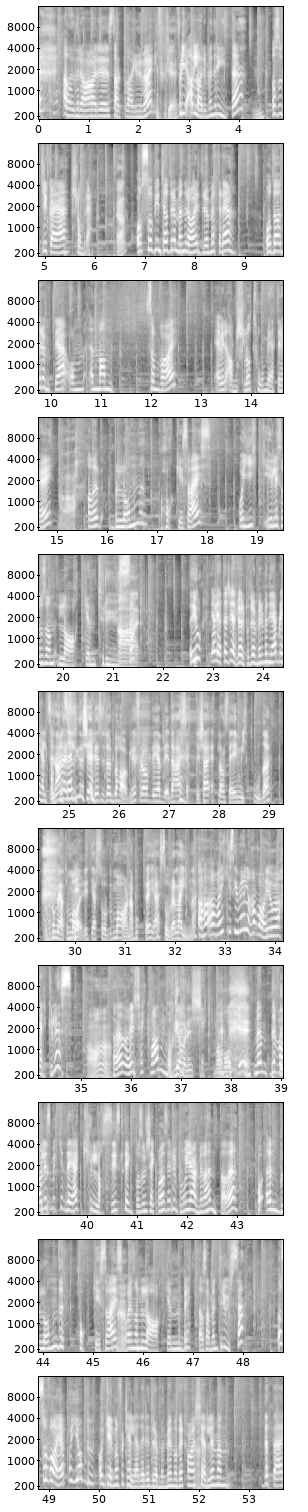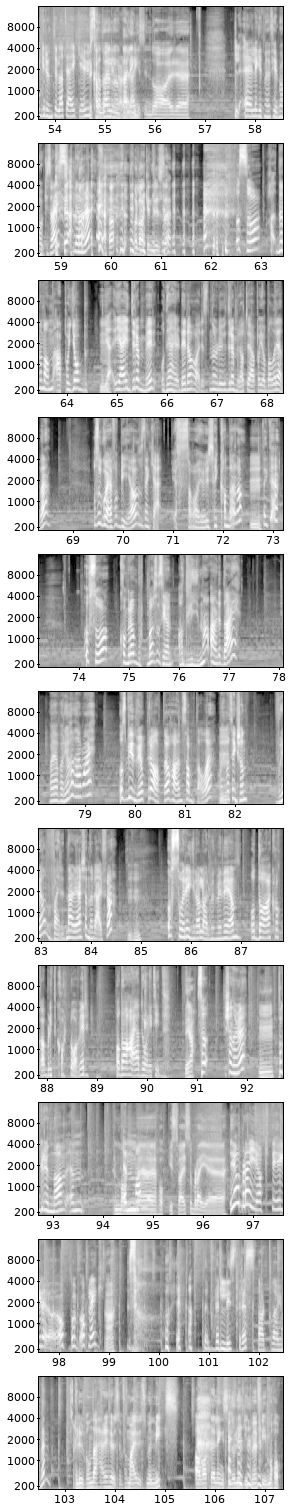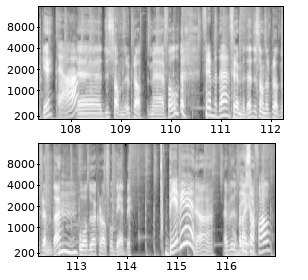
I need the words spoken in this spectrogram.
Jeg hadde en rar eh, start på dagen i dag. Fordi alarmen ringte, Mm. og så trykka jeg 'slumre'. Ja. Og så begynte jeg å drømme en rar drøm etter det. Og da drømte jeg om en mann som var, jeg vil anslå to meter høy, Ah, hadde blond hockeysveis og gikk i liksom sånn lakentruse. nei, Jo, jeg vet det er kjedelig å høre på drømmer, men jeg ble helt satt nei, ut nei, jeg syns ikke det er kjedelig. Jeg syns det er ubehagelig. For da, jeg, det her setter seg et eller annet sted i mitt hode. Og så kommer jeg til mareritt. Maren er borte. Jeg sover aleine. Han, han var ikke skummel, han var jo Hercules. Ah. Ja, det var en kjekk mann. Ok, var det en kjekk mann med hockey? Men det var liksom ikke det jeg klassisk tenkte på som kjekk mann, så jeg lurer på hvor hjernen min har henta det. På en blond hockeysveis Ja. og en sånn laken bretta sammen truse. Og så var jeg på jobb. Ok, nå forteller jeg dere drømmen min, og det kan være kjedelig, men dette er grunnen til at jeg ikke Det husker kan at jo det hende at det er lenge siden du har eh, Ligget med en fyr med hockeysveis, mener du? ja, på lakentruse. Og så, denne mannen er på jobb. Mm. Jeg, jeg drømmer, og det er det rareste når du drømmer at du er på jobb allerede. Og så går jeg forbi han, og så tenker jeg jøss, han var jo kjekk han der, da. Mm. tenkte jeg. Og så kommer han bort til meg og så sier han, Adelina, er det deg? Og jeg bare, ja, det er meg. Og så begynner vi å prate og ha en samtale. Og jeg Mm. bare tenker sånn, hvor i all verden er det jeg kjenner deg fra? Mhm. Og så ringer alarmen min igjen, og da er klokka blitt kvart over. Og da har jeg dårlig tid. Ja. Så skjønner du? Mm. På grunn av en En mann, En mann- med hockeysveis og bleie ja, bleieaktig opp, opp, opplegg, ja. så jeg hadde veldig stress start på dagen min. Jeg lurer på om det her høres for meg ut som en miks av at det er lenge siden du har ligget med en fyr med hockey. Ja. Eh, du savner å prate med folk. Fremmede. Fremmede. Du savner å prate med fremmede. Mm. Og du er klar for baby. Baby! Ja, I så fall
